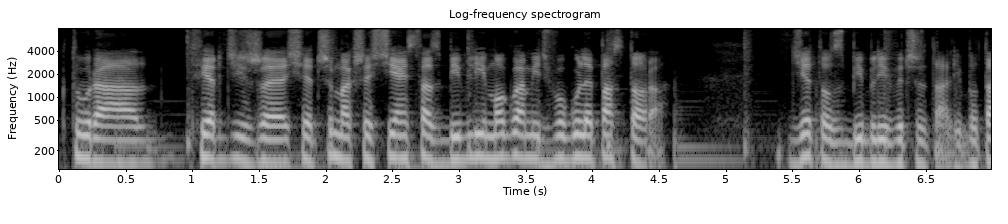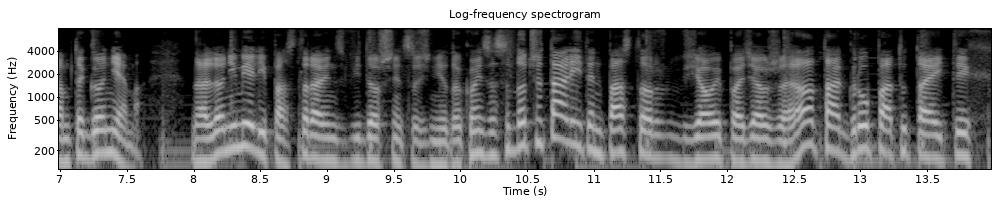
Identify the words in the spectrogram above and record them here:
która twierdzi, że się trzyma chrześcijaństwa z Biblii, mogła mieć w ogóle pastora gdzie to z Biblii wyczytali, bo tam tego nie ma. No ale oni mieli pastora, więc widocznie coś nie do końca sobie doczytali i ten pastor wziął i powiedział, że o ta grupa tutaj tych,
